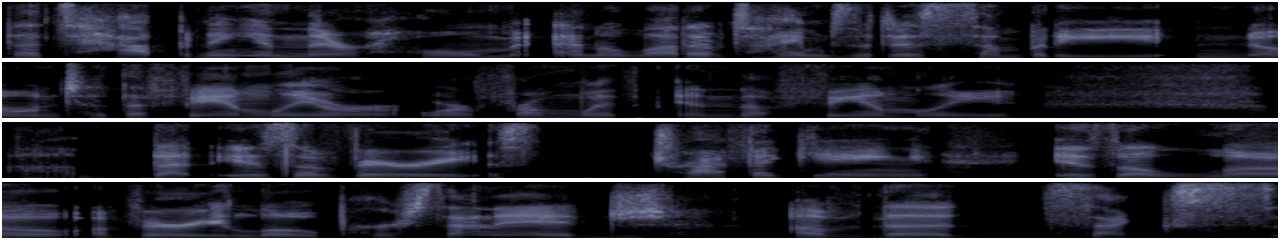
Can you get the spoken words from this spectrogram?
that's happening in their home and a lot of times it is somebody known to the family or or from within the family um, that is a very trafficking is a low a very low percentage of the sex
